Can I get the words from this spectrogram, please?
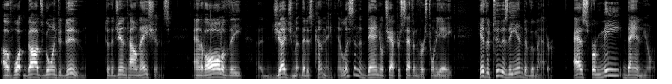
of what God's going to do to the Gentile nations and of all of the uh, judgment that is coming. And listen to Daniel chapter 7, verse 28. Hitherto is the end of the matter. As for me, Daniel,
